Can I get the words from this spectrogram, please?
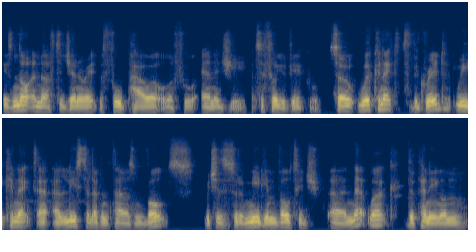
is not enough to generate the full power or the full energy to fill your vehicle. So we're connected to the grid. We connect at at least 11,000 volts, which is a sort of medium voltage uh, network, depending on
